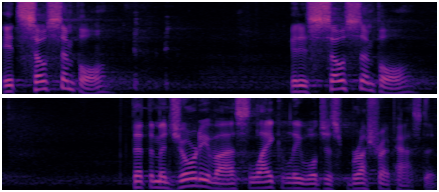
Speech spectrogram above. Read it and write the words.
It's so simple. It is so simple that the majority of us likely will just brush right past it.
